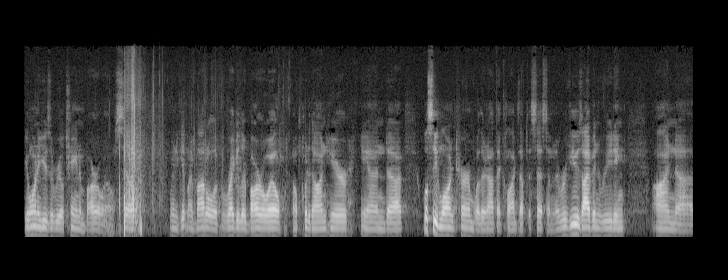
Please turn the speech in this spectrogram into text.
you want to use a real chain and bar oil. So I'm going to get my bottle of regular bar oil. I'll put it on here and uh, we'll see long term whether or not that clogs up the system. The reviews I've been reading on uh,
